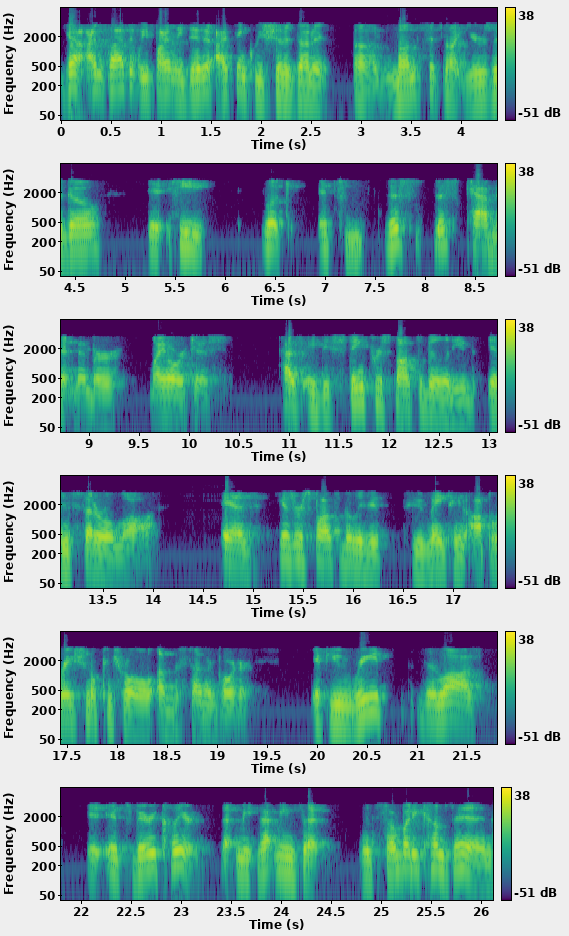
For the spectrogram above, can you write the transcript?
Yeah, I'm glad that we finally did it. I think we should have done it um, months, if not years ago. It, he look, it's this this cabinet member Mayorkas has a distinct responsibility in federal law, and he has a responsibility to, to maintain operational control of the southern border if you read the laws, it, it's very clear. That, me, that means that when somebody comes in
